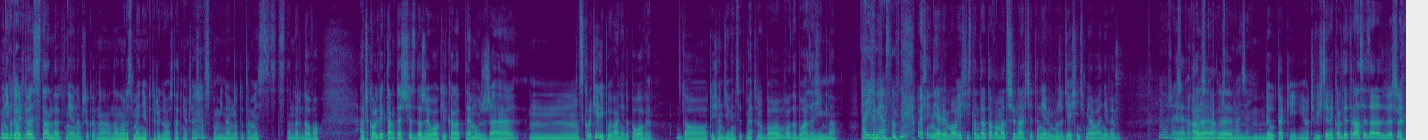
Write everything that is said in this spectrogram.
U niektórych Podobno. to jest standard, nie? Na przykład na, na Norsemanie, którego ostatnio często mm. wspominam, no to tam jest standardowo. Aczkolwiek tam też się zdarzyło kilka lat temu, że mm, skrócili pływanie do połowy, do 1900 metrów, bo woda była za zimna. A ile miała stopni? Właśnie nie wiem, bo jeśli standardowo ma 13, to nie wiem, może 10 miała, nie wiem. No rzeźko, e, rzeźko ale, ale był taki, oczywiście rekordy trasy zaraz wyszły.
